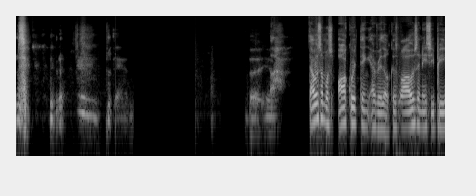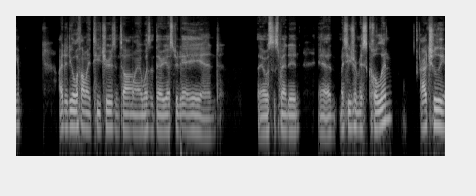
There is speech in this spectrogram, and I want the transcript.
But yeah. that was the most awkward thing ever, though, because while I was in ACP, I had to deal with all my teachers and tell them I wasn't there yesterday and that I was suspended. And my teacher, Miss Cullen, actually,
